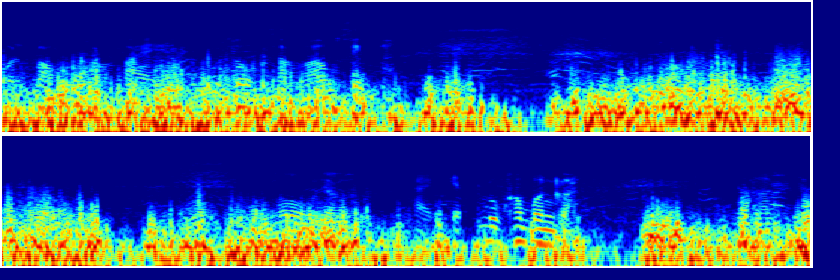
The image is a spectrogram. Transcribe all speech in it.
บนปล่องภูเขาไฟอุโซก260 โอ้เดี๋ยวถ่ายเก็บรูป ข้างบนก่อนเดี๋ยวเราจะ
